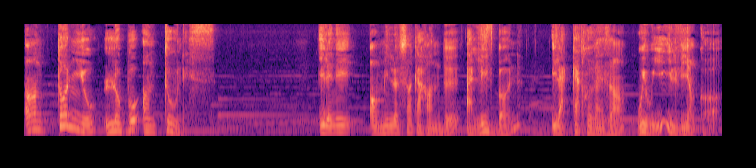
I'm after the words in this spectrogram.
Antonio Lobo Antunes. Il est né en 1942 à Lisbonne. Il a 80 ans. Oui, oui, il vit encore.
